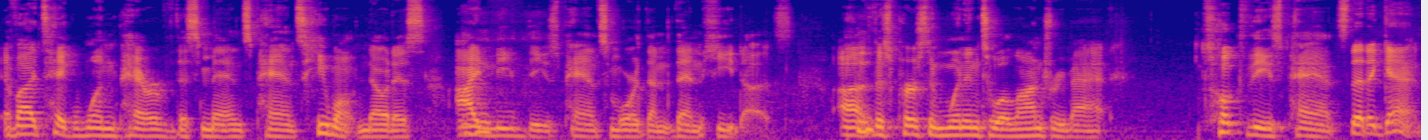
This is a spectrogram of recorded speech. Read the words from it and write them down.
if I take one pair of this man's pants, he won't notice. Mm-hmm. I need these pants more than, than he does. Uh, this person went into a laundromat took these pants that again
